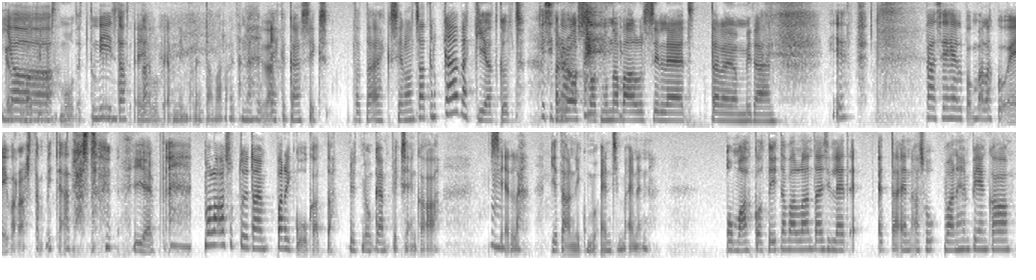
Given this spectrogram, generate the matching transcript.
Joo. Kun oltiin vasta muutettu, Niin, sit totta. ei ollut vielä niin paljon tavaroita. No hyvä. Ehkä kans siksi, tota, ehkä siellä on saattanut käydäkin jotkut rosvot, mutta ne on vaan ollut silleen, että täällä ei ole mitään. Jep. Pääsee helpommalla, kun ei varasta mitään tästä. Jep. Me ollaan asuttu jotain pari kuukautta nyt minun kämppiksen kanssa Mm. siellä. Ja tämä on niinku mun ensimmäinen oma koti tavallaan, tai silleen, että, että en asu vanhempien kanssa.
